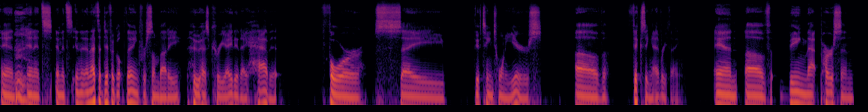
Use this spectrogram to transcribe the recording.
and and it's and it's and, and that's a difficult thing for somebody who has created a habit for say 15 20 years of fixing everything and of being that person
